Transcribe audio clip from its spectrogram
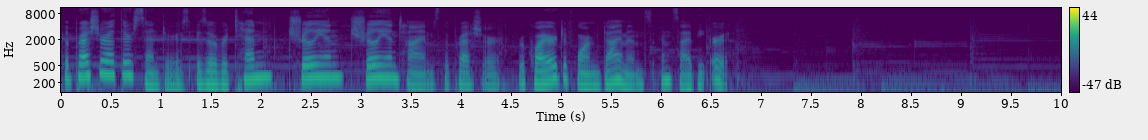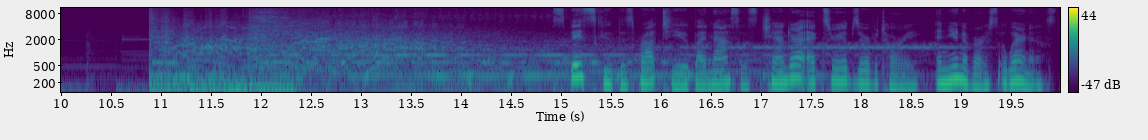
The pressure at their centers is over 10 trillion trillion times the pressure required to form diamonds inside the Earth. Space Scoop is brought to you by NASA's Chandra X ray Observatory and Universe Awareness.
